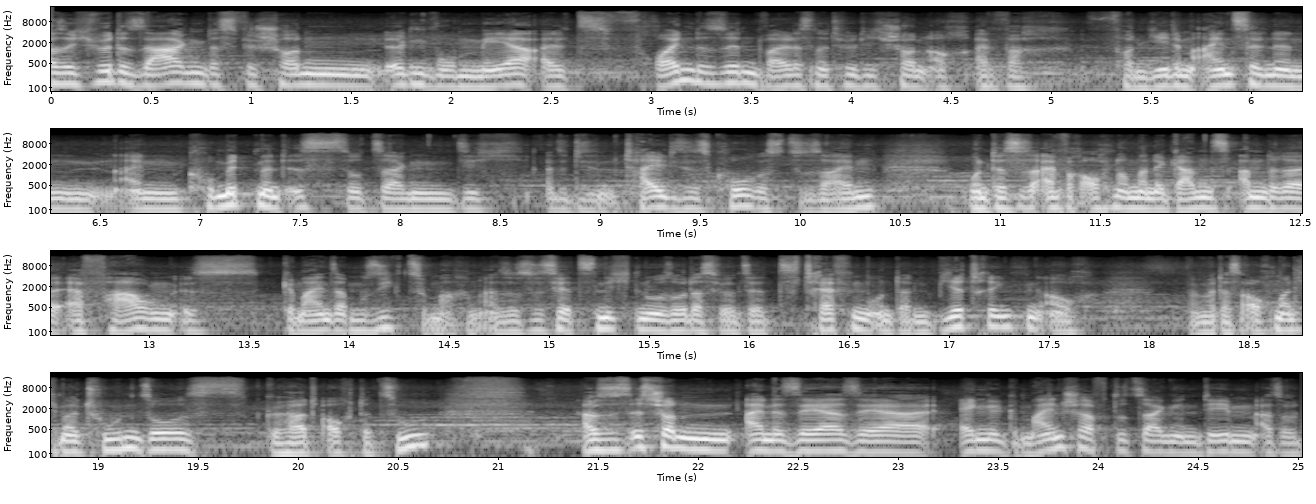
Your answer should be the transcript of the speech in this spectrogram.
Also ich würde sagen, dass wir schon irgendwo mehr als Freunde sind, weil das natürlich schon auch einfach von jedem Einzelnen ein Commitment ist, sozusagen sich, also diesen Teil dieses Chores zu sein. Und dass es einfach auch nochmal eine ganz andere Erfahrung ist, gemeinsam Musik zu machen. Also es ist jetzt nicht nur so, dass wir uns jetzt treffen und dann Bier trinken, auch wenn wir das auch manchmal tun, so, es gehört auch dazu. Also es ist schon eine sehr, sehr enge Gemeinschaft sozusagen, in dem, also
